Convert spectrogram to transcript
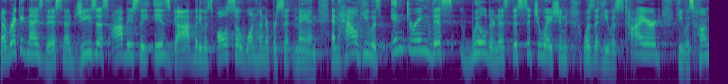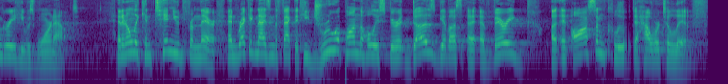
Now, recognize this. Now, Jesus obviously is God, but he was also 100% man. And how he was entering this wilderness, this situation, was that he was tired, he was hungry, he was worn out. And it only continued from there. And recognizing the fact that he drew upon the Holy Spirit does give us a, a very, a, an awesome clue to how we're to live.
